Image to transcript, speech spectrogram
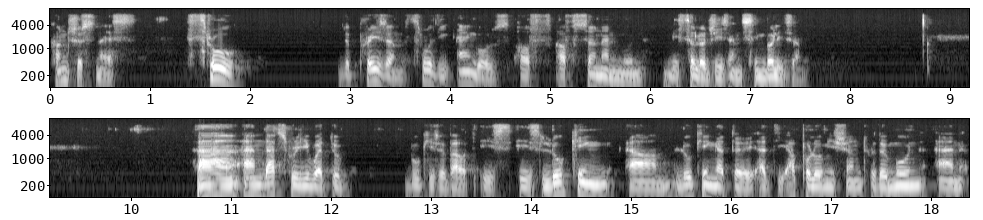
consciousness through the prism, through the angles of, of sun and moon mythologies and symbolism. Uh, and that's really what the book is about is is looking um, looking at the at the Apollo mission to the moon and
